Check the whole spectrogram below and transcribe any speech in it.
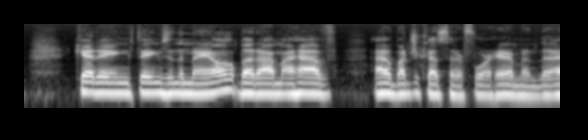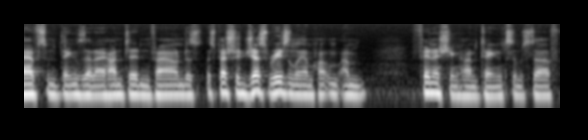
getting things in the mail, but um, I have I have a bunch of cuts that are for him, and I have some things that I hunted and found, especially just recently. I'm I'm finishing hunting some stuff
